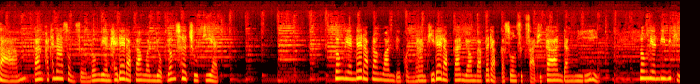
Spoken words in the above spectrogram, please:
3. การพัฒนาส่งเสริมโรงเรียนให้ได้รับรางวัลยกย่องเชิดชูเกียรติ โรงเรียนได้รับรางวัลหรือผลงานที่ได้รับการยอมรับระดับกระทรวงศึกษาธิการ ดังนี้ โรงเรียนดีวิถี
